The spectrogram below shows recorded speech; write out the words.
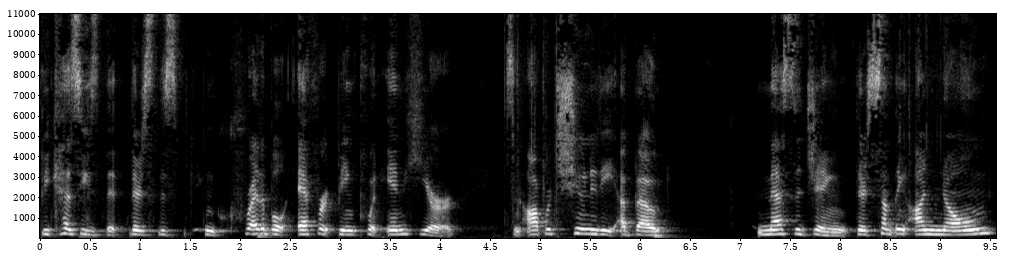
because he's there's this incredible effort being put in here. It's an opportunity about messaging. There's something unknown.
